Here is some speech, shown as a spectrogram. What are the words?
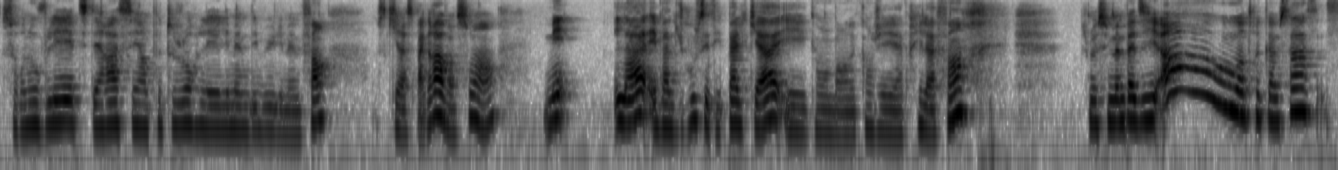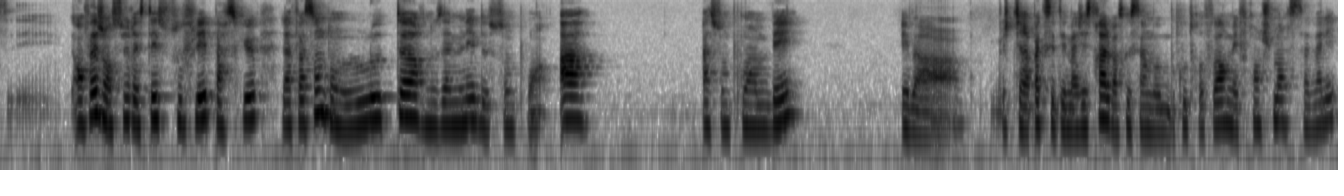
se renouveler, etc. C'est un peu toujours les, mêmes débuts, les mêmes fins. Ce qui reste pas grave en soi. Hein. Mais là, et ben, du coup, c'était pas le cas. Et quand, ben, j'ai appris la fin, je me suis même pas dit Ah ou un truc comme ça. En fait, j'en suis restée soufflée parce que la façon dont l'auteur nous a mené de son point A à son point B, et eh bah, je dirais pas que c'était magistral parce que c'est un mot beaucoup trop fort, mais franchement, ça valait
